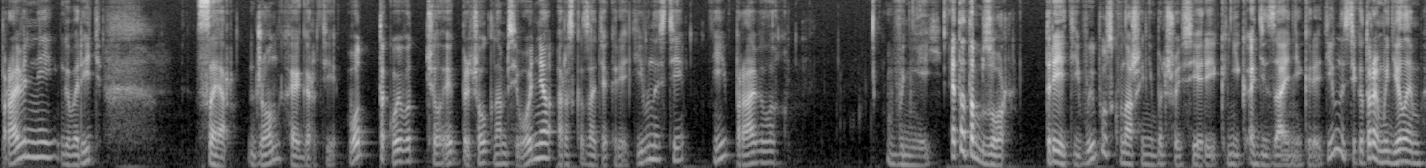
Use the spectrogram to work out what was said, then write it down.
правильней говорить сэр Джон Хэггарти. Вот такой вот человек пришел к нам сегодня рассказать о креативности и правилах в ней. Этот обзор третий выпуск в нашей небольшой серии книг о дизайне и креативности, который мы делаем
